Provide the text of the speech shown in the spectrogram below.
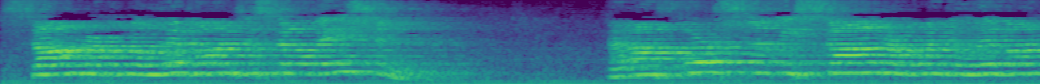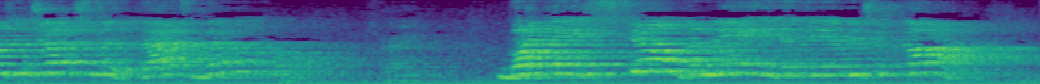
Some are going to live on to salvation. And unfortunately, some are going to live on to judgment. That's biblical. But they've still been made in the image of God.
